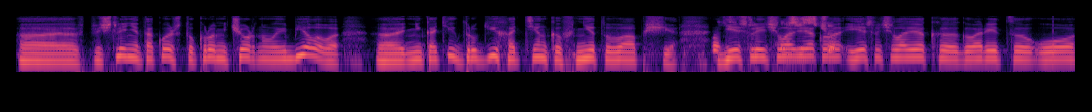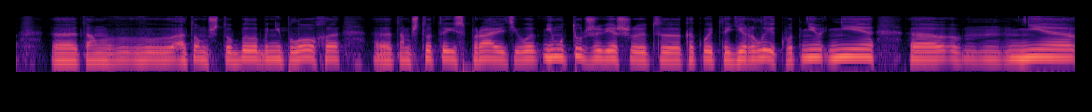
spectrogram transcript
э, впечатление такое, что кроме черного и белого э, никаких других оттенков нет вообще. Если человек, если человек э, говорит о Э, там, о том, что было бы неплохо э, там что-то исправить, его, ему тут же вешают э, какой-то ярлык. Вот не, не, не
